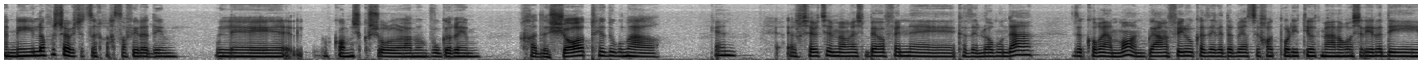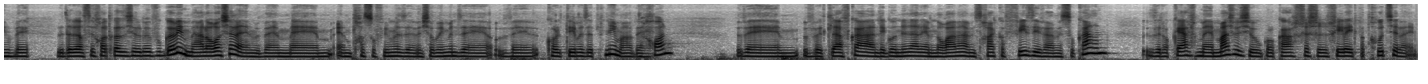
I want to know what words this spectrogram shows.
אני לא חושבת שצריך לחשוף ילדים לכל מה שקשור לעולם המבוגרים. חדשות, לדוגמה. כן. אני חושבת שממש באופן אה, כזה לא מודע, זה קורה המון, גם אפילו כזה לדבר שיחות פוליטיות מעל הראש של ילדים, ולדבר שיחות כזה של מבוגרים מעל הראש שלהם, והם הם, הם חשופים לזה ושומעים את זה וקולטים את זה פנימה. נכון. ודווקא לגונן עליהם נורא מהמשחק הפיזי והמסוכן, זה לוקח מהם משהו שהוא כל כך הכרחי להתפתחות שלהם.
